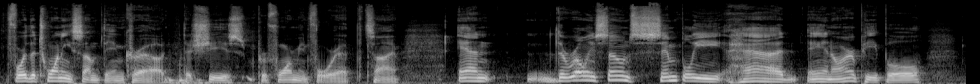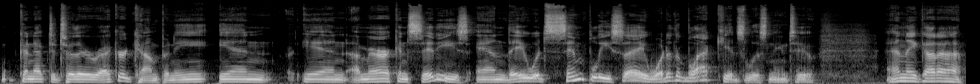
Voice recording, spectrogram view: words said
for the twenty something crowd that she's performing for at the time, and the Rolling Stones simply had A and R people connected to their record company in in American cities and they would simply say what are the black kids listening to? And they got a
